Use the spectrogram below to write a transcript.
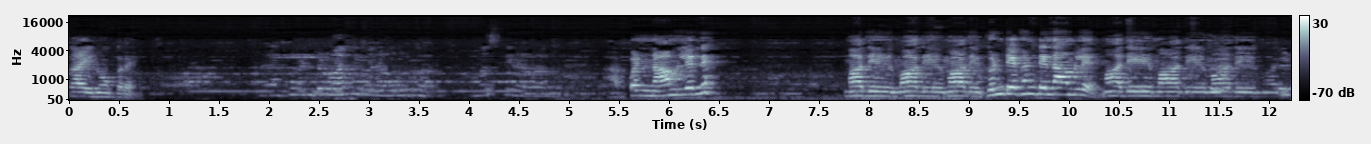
કાંઈ ન કરાય. પણ નામ લે ને. મહાદેવ મહાદેવ મહાદેવ. ઘંટે ઘંટે નામ લે. મહાદેવ મહાદેવ મહાદેવ મહાદેવ.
